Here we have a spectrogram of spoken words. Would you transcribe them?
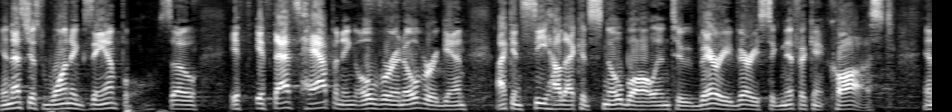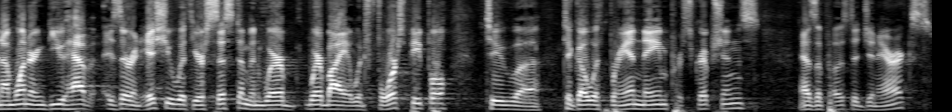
And that's just one example. So if, if that's happening over and over again, I can see how that could snowball into very, very significant cost. And I'm wondering, do you have, is there an issue with your system and where, whereby it would force people to, uh, to go with brand name prescriptions as opposed to generics?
